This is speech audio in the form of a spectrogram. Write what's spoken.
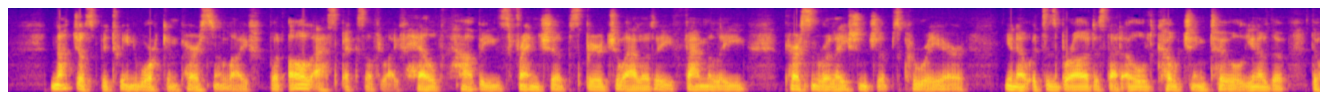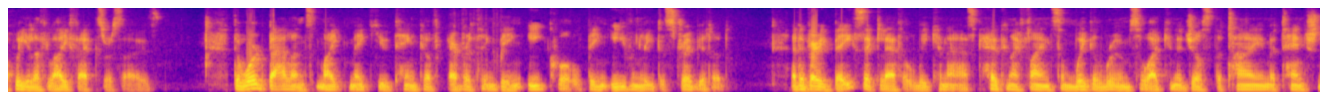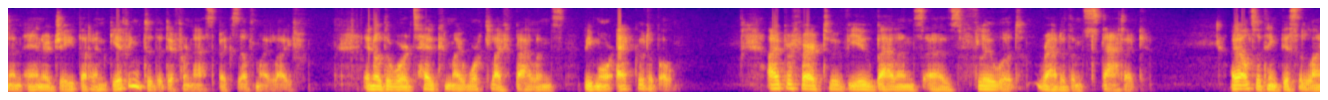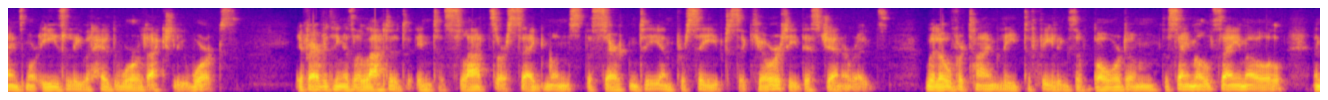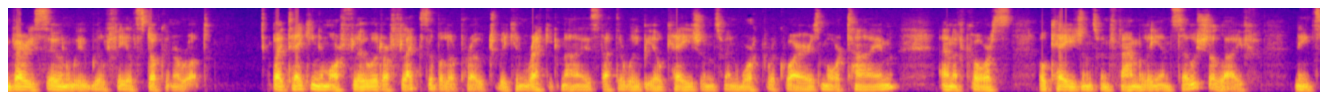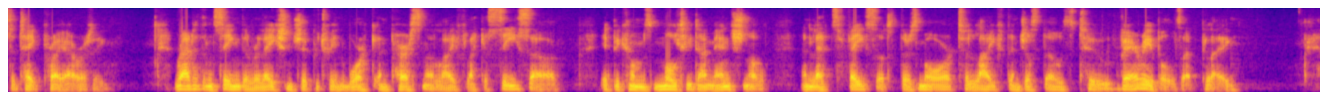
not just between work and personal life, but all aspects of life health, hobbies, friendship, spirituality, family, personal relationships, career. You know, it's as broad as that old coaching tool, you know, the, the wheel of life exercise. The word balance might make you think of everything being equal, being evenly distributed. At a very basic level, we can ask, how can I find some wiggle room so I can adjust the time, attention, and energy that I'm giving to the different aspects of my life? In other words, how can my work life balance be more equitable? I prefer to view balance as fluid rather than static. I also think this aligns more easily with how the world actually works. If everything is allotted into slats or segments, the certainty and perceived security this generates will over time lead to feelings of boredom, the same old, same old, and very soon we will feel stuck in a rut. By taking a more fluid or flexible approach, we can recognize that there will be occasions when work requires more time, and of course, occasions when family and social life needs to take priority. Rather than seeing the relationship between work and personal life like a seesaw, it becomes multidimensional. And let's face it, there's more to life than just those two variables at play.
